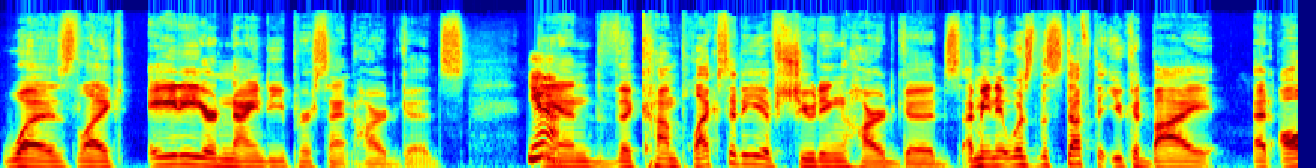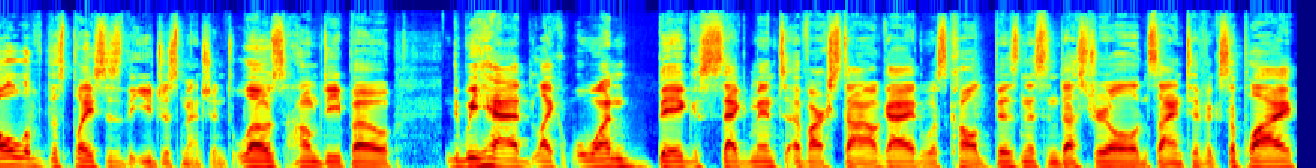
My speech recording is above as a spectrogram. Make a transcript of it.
was like 80 or 90% hard goods. Yeah. And the complexity of shooting hard goods, I mean, it was the stuff that you could buy at all of the places that you just mentioned Lowe's, Home Depot. We had like one big segment of our style guide was called Business, Industrial, and Scientific Supply,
